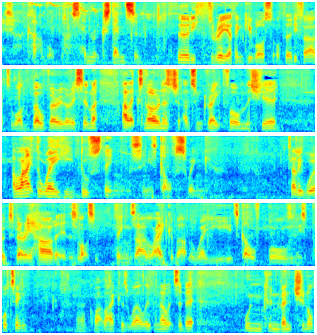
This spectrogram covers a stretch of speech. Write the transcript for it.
I can't look past Henrik Stenson. 33, I think he was, or 35 to 1. Both very, very similar. Alex Noren has had some great form this year. I like the way he does things in his golf swing he works very hard at it. There's lots of things I like about the way he hits golf balls and his putting. I quite like as well, even though it's a bit unconventional.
